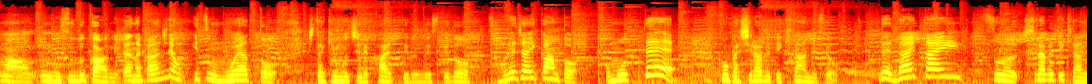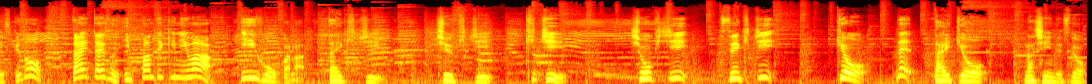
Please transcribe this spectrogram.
まあ結ぶかみたいな感じでいつももやっとした気持ちで帰ってるんですけどそれじゃいかんと思って今回調べてきたんですよ。で大体その調べてきたんですけど大体その一般的にはいい方から大吉中吉吉小吉末吉京で大凶らしいんですよ。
